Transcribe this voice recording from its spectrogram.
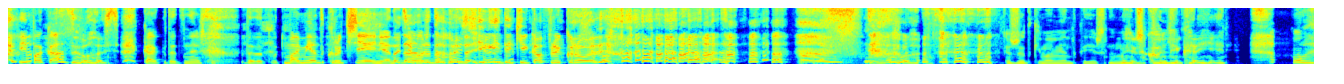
И показывалась, как это, знаешь, вот этот вот момент кручения. Ну, типа, да, и такие капли крови. Жуткий момент, конечно, в моей школьной карьере. Ой,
